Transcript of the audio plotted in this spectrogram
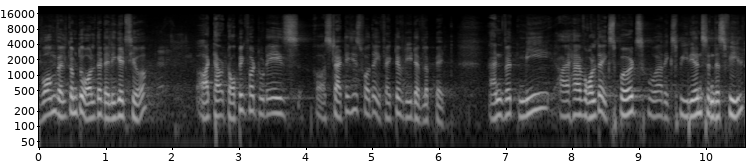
warm welcome to all the delegates here. Our topic for today is uh, strategies for the effective redevelopment. And with me, I have all the experts who are experienced in this field,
